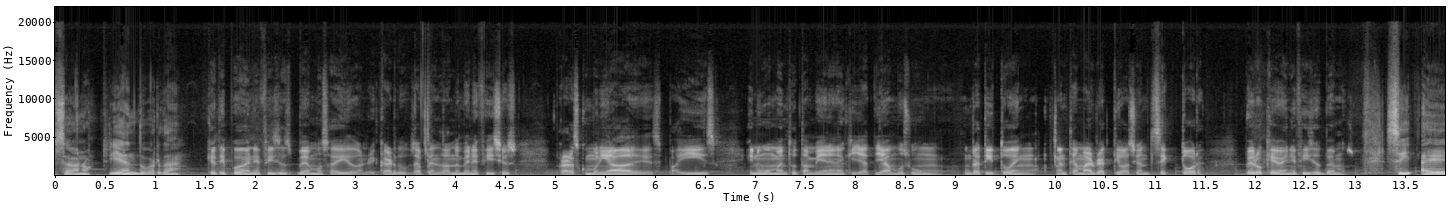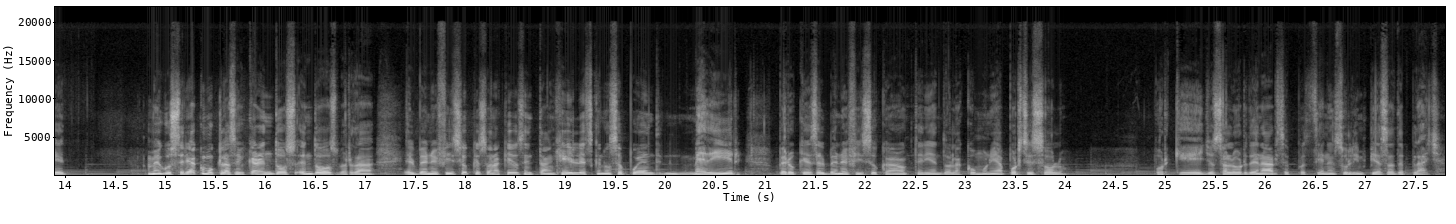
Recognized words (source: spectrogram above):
se van obteniendo verdad ¿Qué tipo de beneficios vemos ahí, don Ricardo? O sea, pensando en beneficios para las comunidades, país, en un momento también en el que ya llevamos un, un ratito en, en tema de reactivación del sector, pero ¿qué beneficios vemos? Sí, eh, me gustaría como clasificar en dos, en dos, ¿verdad? El beneficio que son aquellos intangibles que no se pueden medir, pero que es el beneficio que van obteniendo la comunidad por sí solo, porque ellos al ordenarse pues tienen sus limpiezas de playa.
